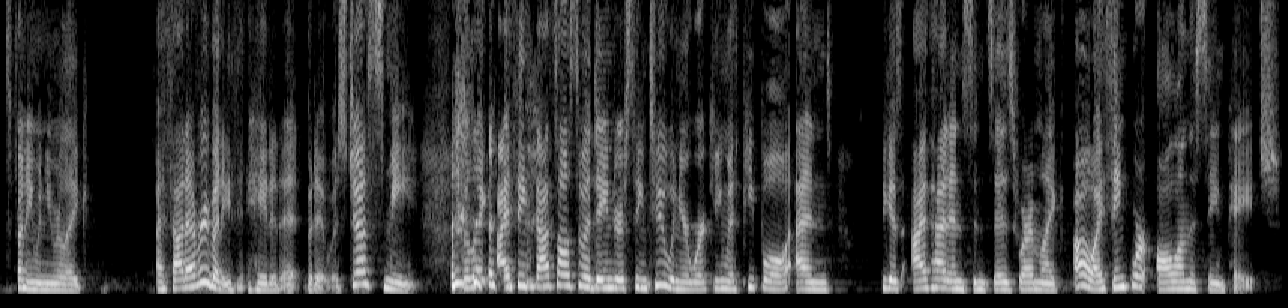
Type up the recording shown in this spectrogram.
it's funny when you were like, I thought everybody hated it, but it was just me. But like, I think that's also a dangerous thing too when you're working with people. And because I've had instances where I'm like, oh, I think we're all on the same page.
